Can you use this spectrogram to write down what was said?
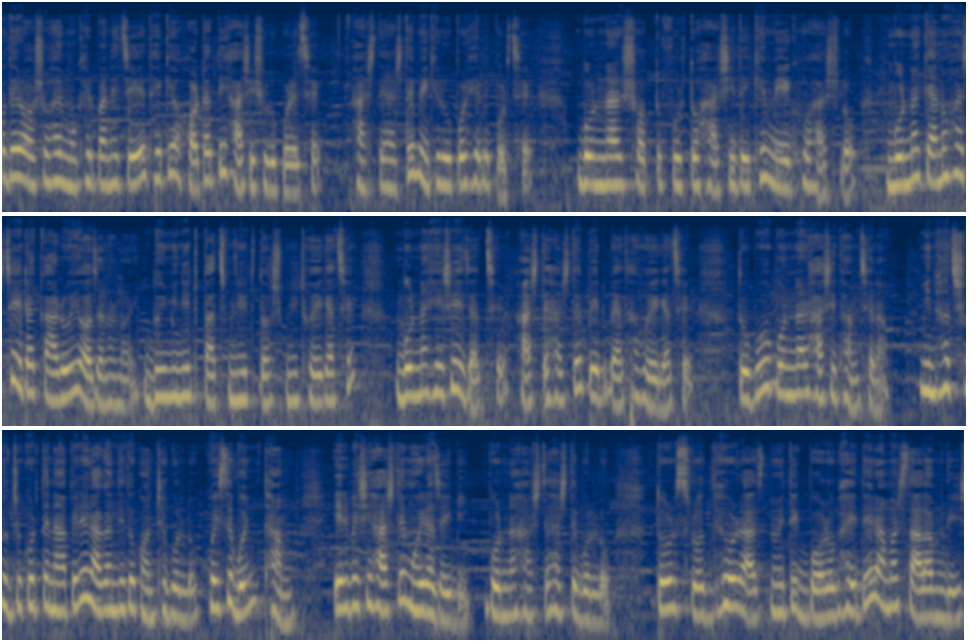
ওদের অসহায় মুখের পানে চেয়ে থেকে হঠাৎই হাসি শুরু করেছে। হাসতে হাসতে মেঘের উপর হেলে পড়ছে। বন্যার সত্যফূর্ত হাসি দেখে মেঘও হাসলো। বন্যা কেন হাসছে এটা কারোই অজানা নয়। দুই মিনিট, পাঁচ মিনিট, দশ মিনিট হয়ে গেছে। বন্যা হেসেই যাচ্ছে। হাসতে হাসতে পেট ব্যথা হয়ে গেছে। তবুও বন্যার হাসি থামছে না। মিনহাজ সহ্য করতে না পেরে রাগান্বিত কণ্ঠে বলল, হইছে বোন, থাম। এর বেশি হাসলে মইরা যাইবি। বন্যা হাসতে হাসতে বলল, তোর শ্রদ্ধেয় রাজনৈতিক বড় ভাইদের আমার সালাম দিস।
